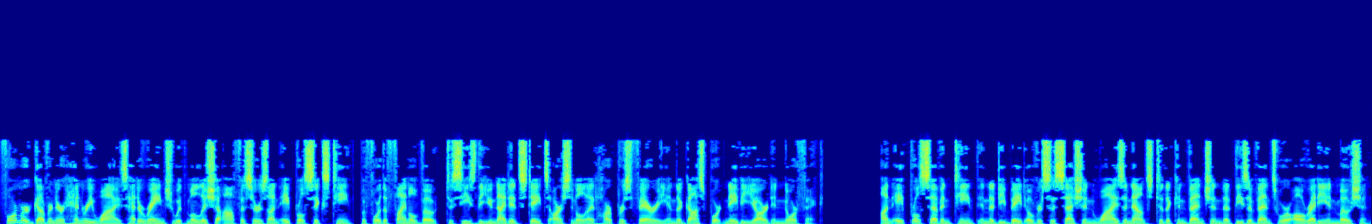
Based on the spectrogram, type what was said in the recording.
Former Governor Henry Wise had arranged with militia officers on April 16, before the final vote, to seize the United States Arsenal at Harper's Ferry and the Gosport Navy Yard in Norfolk. On April 17 in the debate over secession Wise announced to the convention that these events were already in motion.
